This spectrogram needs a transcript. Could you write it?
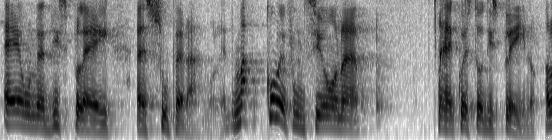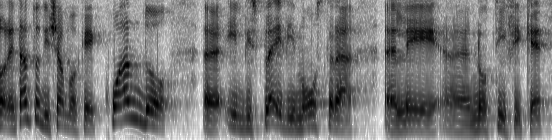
è un display eh, Super AMOLED. Ma come funziona eh, questo displayino. Allora, intanto diciamo che quando eh, il display vi mostra eh, le eh, notifiche,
